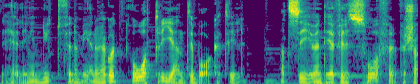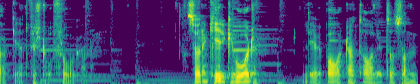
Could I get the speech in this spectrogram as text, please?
Det är heller inget nytt fenomen och jag går återigen tillbaka till att se hur en del filosofer försöker att förstå frågan. Sören Kierkegaard lever på 1800-talet och som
